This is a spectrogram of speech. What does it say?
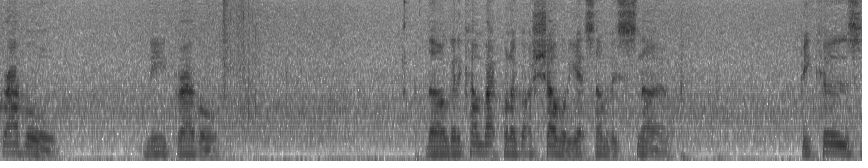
Gravel. Need gravel. Though I'm going to come back when I've got a shovel to get some of this snow. Because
